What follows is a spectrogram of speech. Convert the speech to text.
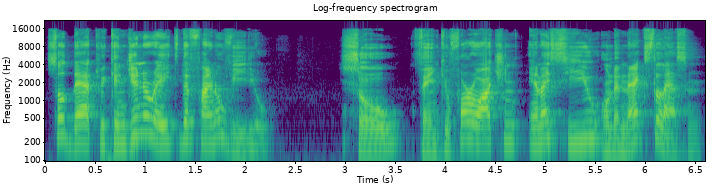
so that we can generate the final video. So, thank you for watching and I see you on the next lesson.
